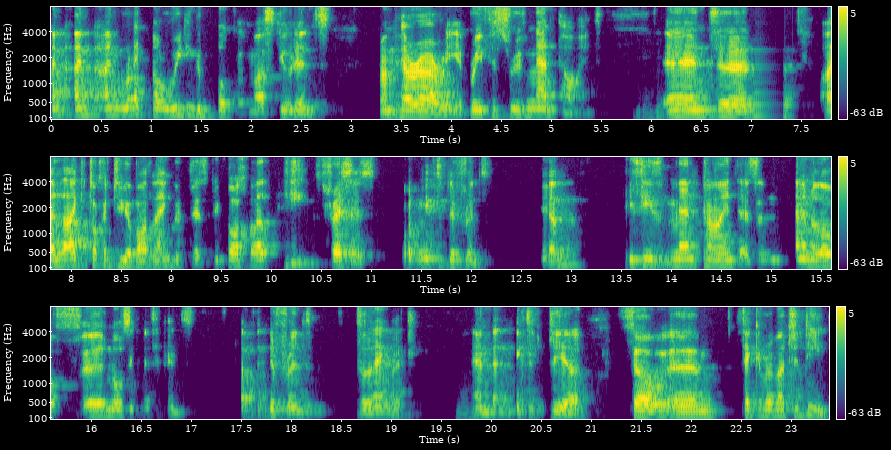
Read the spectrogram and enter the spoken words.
I'm, I'm, I'm right now reading a book with my students from Harari, A Brief History of Mankind. And uh, I like talking to you about languages because, well, he stresses what makes a difference. Yeah? He sees mankind as an animal of uh, no significance, but the difference is the language. And that makes it clear. So um, thank you very much indeed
